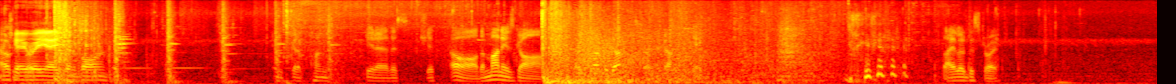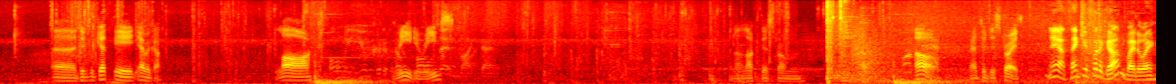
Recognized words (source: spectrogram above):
Actually Okay, worked. we ate in the barn. I'm just gonna punch. Get out of this shit. Oh, the money's gone. You the gun? Start the gun. Okay. Silo destroy. Uh, did we get the? Yeah, we got. Lock. Only you could have Reedy helped Paul's reads. end like that. And unlock this from. Oh. oh, we have to destroy it. Yeah, thank you for the gun, by the way.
